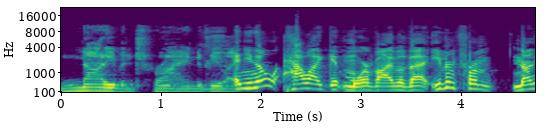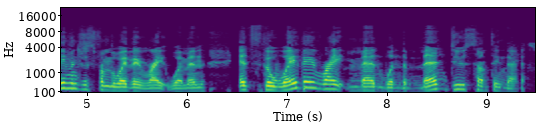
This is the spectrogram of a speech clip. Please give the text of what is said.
not even trying to be like. And you know how I get more vibe of that, even from not even just from the way they write women. It's the way they write men when the men do something that's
